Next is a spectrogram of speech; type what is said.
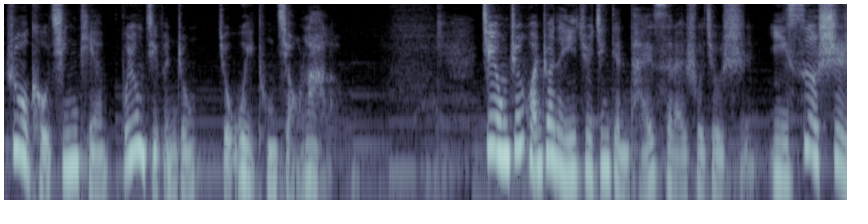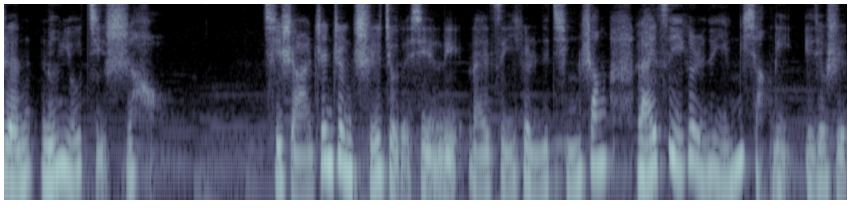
入口清甜，不用几分钟就味同嚼蜡了。借用《甄嬛传》的一句经典台词来说，就是“以色侍人，能有几时好”。其实啊，真正持久的吸引力来自一个人的情商，来自一个人的影响力，也就是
